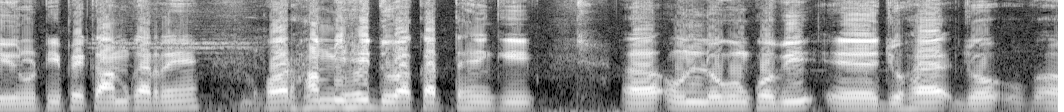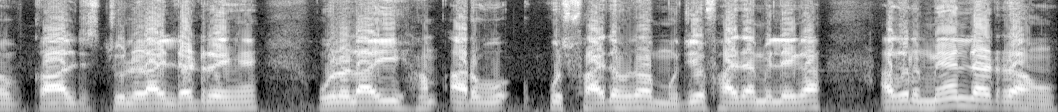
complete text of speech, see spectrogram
यूनिटी पे काम कर रहे हैं और हम यही दुआ करते हैं कि उन लोगों को भी जो है, जो काल जो लड़ाई लड़ रहे हैं, वो लड़ाई हम, और वो कुछ फ़ायदा होता मुझे फ़ायदा मिलेगा। अगर मैं लड़ रहा हूँ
